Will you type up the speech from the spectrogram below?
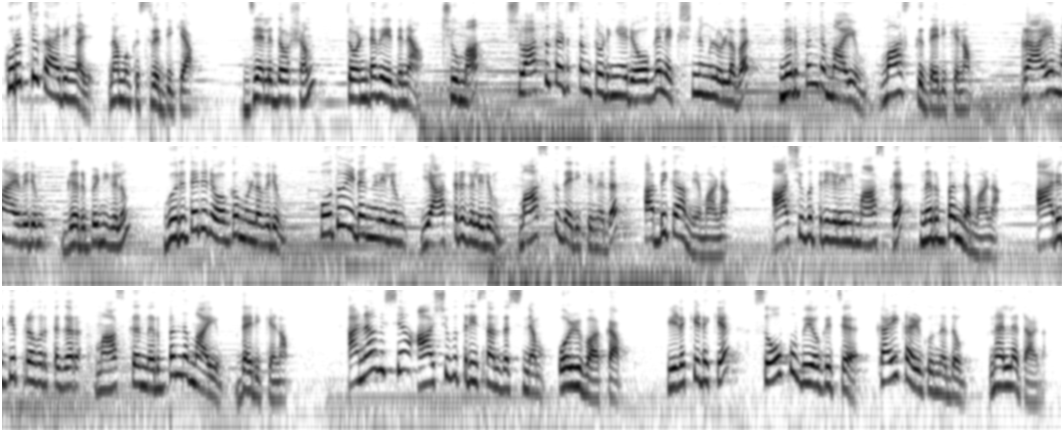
കുറച്ചു കാര്യങ്ങൾ നമുക്ക് ശ്രദ്ധിക്കാം. ജലദോഷം തൊണ്ടവേദന ചുമ ശ്വാസതടസ്സം തുടങ്ങിയ രോഗലക്ഷണങ്ങളുള്ളവർ നിർബന്ധമായും മാസ്ക് ധരിക്കണം. പ്രായമായവരും ഗർഭിണികളും ഗുരുതര രോഗമുള്ളവരും പൊതു ഇടങ്ങളിലും യാത്രകളിലും മാസ്ക് ധരിക്കുന്നത് അഭികാമ്യമാണ്. ആശുപത്രികളിൽ മാസ്ക് നിർബന്ധമാണ്. ആരോഗ്യ പ്രവർത്തകർ മാസ്ക് നിർബന്ധമായും ധരിക്കണം. അനാവശ്യ ആശുപത്രി സന്ദർശനം ഒഴിവാക്കാം. ഇടയ്ക്കിടയ്ക്ക് സോപ്പ് ഉപയോഗിച്ച് കൈ കഴുകുന്നതും നല്ലതാണ്.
